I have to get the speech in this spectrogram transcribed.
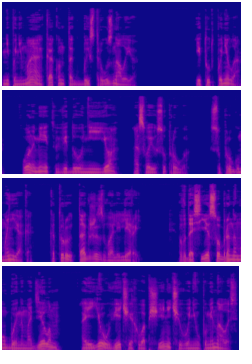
не понимая, как он так быстро узнал ее. И тут поняла. Он имеет в виду не ее, а свою супругу. Супругу маньяка, которую также звали Лерой. В досье, собранном убойным отделом, о ее увечьях вообще ничего не упоминалось.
